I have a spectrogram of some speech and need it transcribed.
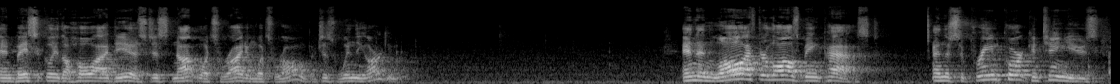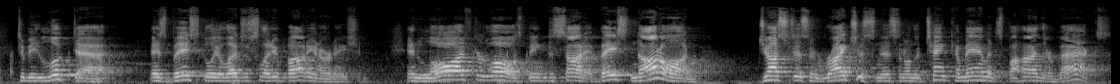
And basically, the whole idea is just not what's right and what's wrong, but just win the argument. And then law after law is being passed. And the Supreme Court continues to be looked at as basically a legislative body in our nation. And law after law is being decided based not on justice and righteousness and on the Ten Commandments behind their backs,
